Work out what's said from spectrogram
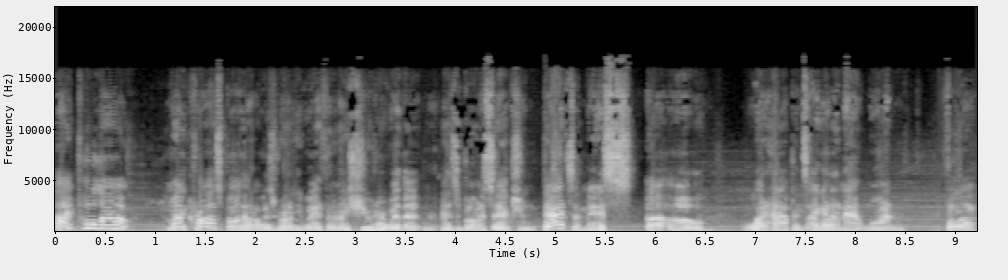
I pull out my crossbow that I was ready with and I shoot her with it as a bonus action. That's a miss. Uh oh. What happens? I got a nat 1. Fuck.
